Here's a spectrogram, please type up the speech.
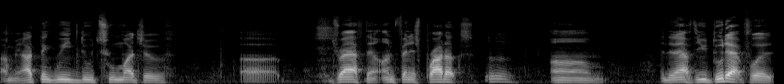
I mean, I think we do too much of uh, drafting unfinished products. Um, and then after you do that for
